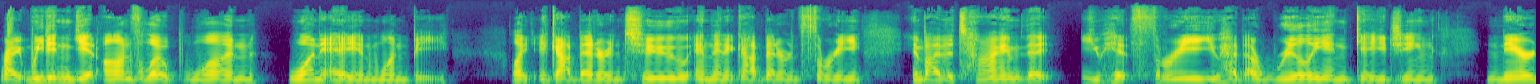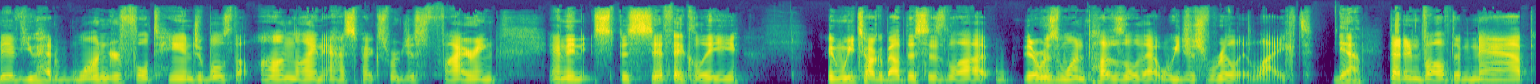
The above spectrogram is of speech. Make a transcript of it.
Right? We didn't get envelope one, 1A, and 1B. Like it got better in two, and then it got better in three. And by the time that you hit three, you had a really engaging narrative. You had wonderful tangibles. The online aspects were just firing. And then specifically, and we talk about this as a lot, there was one puzzle that we just really liked. Yeah. That involved a map.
